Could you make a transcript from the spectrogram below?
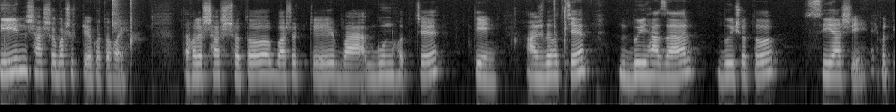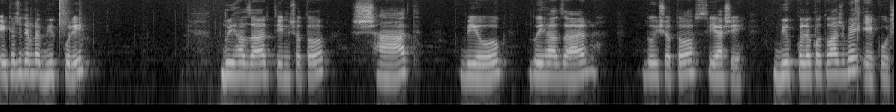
তিন সাতশো বাষট্টি কত হয়? তাহলে সাতশত বাষট্টি বা গুণ হচ্ছে তিন। আসবে হচ্ছে দুই হাজার দুইশত ছিয়াশি। এখন এইটা যদি আমরা বিয়োগ করি, দুই হাজার তিনশত সাত বিয়োগ দুই হাজার দুইশত ছিয়াশি। বিয়োগ করলে কত আসবে? একুশ।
